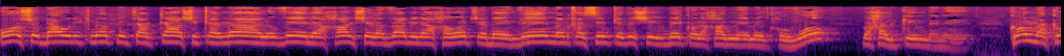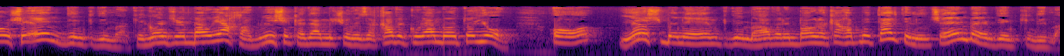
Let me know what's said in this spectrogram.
או שבאו לקנות מקרקע שקנה הלווה לאחר שלווה מן האחרון שבהם, ואין מנכסים כדי שירבה כל אחד מהם את חובו, מחלקים ביניהם. כל מקום שאין דין קדימה, כגון שהם באו יחד, בלי שקדם מישהו וזכה וכולם באותו יום, או יש ביניהם קדימה, אבל הם באו לקחת מטלטלין שאין בהם דין קדימה.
